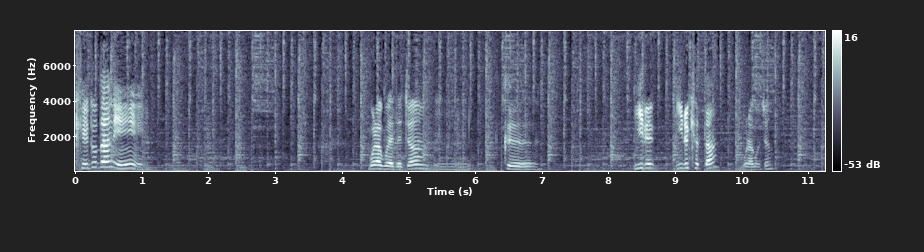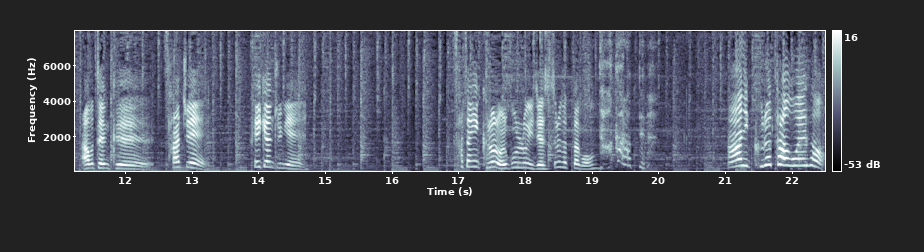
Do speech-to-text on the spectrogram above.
궤도단이 뭐라고 해야 되죠? 음, 그 일을 일으켰다? 뭐라고 그죠? 아무튼 그 사죄 회견 중에 사장이 그런 얼굴로 이제 쓰러졌다고 아니 그렇다고 해서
